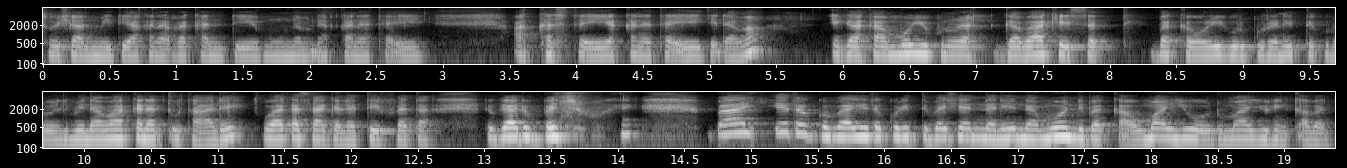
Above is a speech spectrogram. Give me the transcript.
sooshaal miidiyaa kanarra kan deemu namni akkana ta'ee akkas ta'ee akkana ta'ee jedhama. Egaa kaammoo kun gabaa keessatti bakka horii gurguranitti kun ilmi namaa akkanatti utaalee waaqa isaa galateeffata. Dhugaa dubbachuu baay'ee tokko baay'ee tokko itti bashannanee namoonni bakka umaayyuu odumaayyuu hin qaban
